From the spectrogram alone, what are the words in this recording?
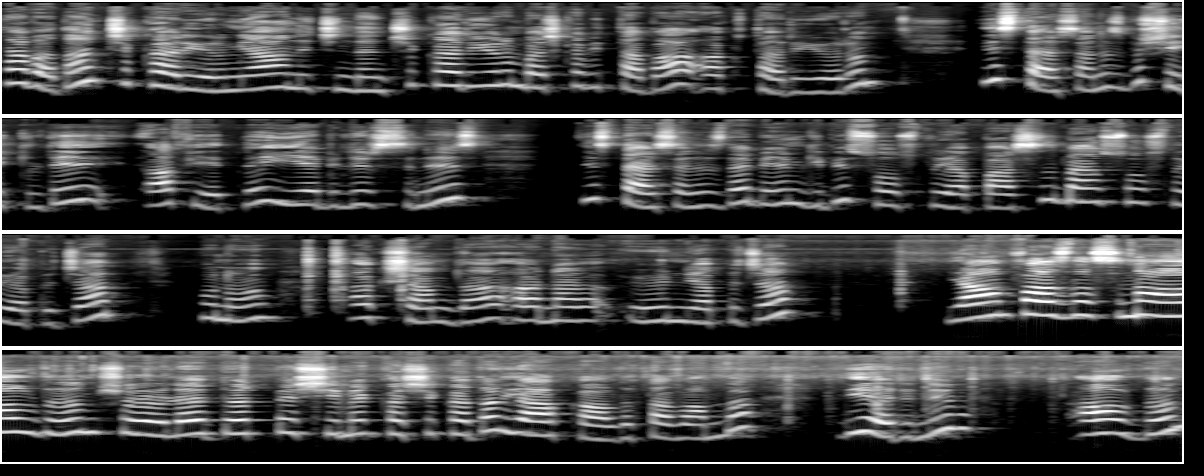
tavadan çıkarıyorum. Yağın içinden çıkarıyorum. Başka bir tabağa aktarıyorum. İsterseniz bu şekilde afiyetle yiyebilirsiniz. İsterseniz de benim gibi soslu yaparsınız. Ben soslu yapacağım. Bunu akşamda ana öğün yapacağım. Yağın fazlasını aldım. Şöyle 4-5 yemek kaşığı kadar yağ kaldı tavamda. Diğerini aldım.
